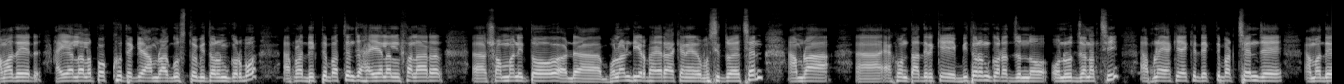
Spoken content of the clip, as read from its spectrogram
আমাদের হাইয়ালাল পক্ষ থেকে আমরা গোস্ত বিতরণ করব। আপনারা দেখতে পাচ্ছেন যে হাইয়ালাল ফালার সম্মানিত ভলান্টিয়ার ভাইয়েরা এখানে উপস্থিত রয়েছেন। আমরা এখন তাদেরকে বিতরণ করার জন্য অনুরোধ জানাচ্ছি। আপনারা একে একে দেখতে পাচ্ছেন যে আমাদের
